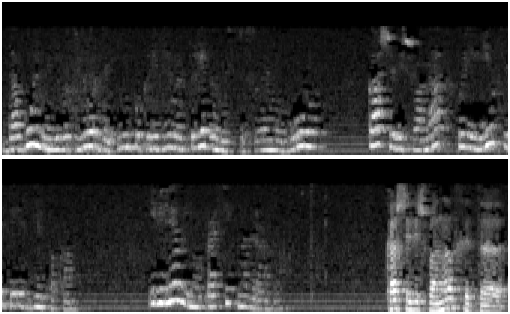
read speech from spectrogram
Довольный его твердой и непоколебимой преданностью своему гуру, Каши Вишванат появился перед Дипаком и велел ему просить награду. Каши Вишванатх – это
